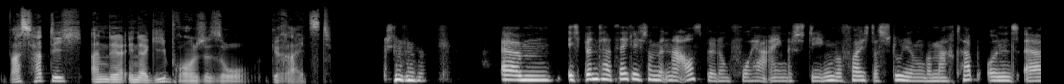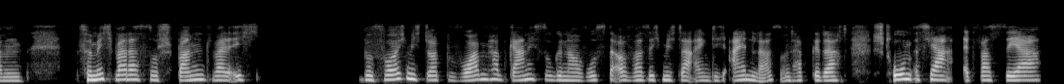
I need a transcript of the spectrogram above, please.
Was hat dich an der Energiebranche so gereizt? Ähm, ich bin tatsächlich schon mit einer Ausbildung vorher eingestiegen, bevor ich das Studium gemacht habe. Und ähm, für mich war das so spannend, weil ich, bevor ich mich dort beworben habe, gar nicht so genau wusste, auf was ich mich da eigentlich einlasse und habe gedacht, Strom ist ja etwas sehr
